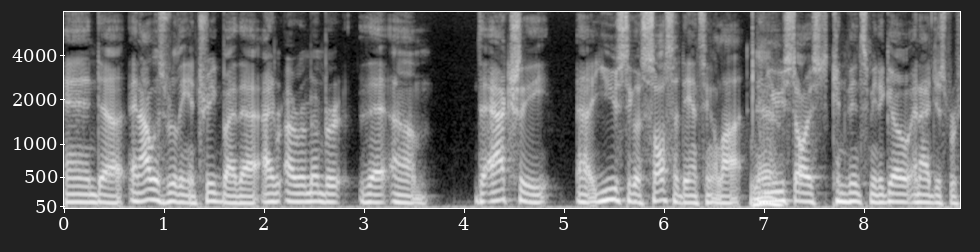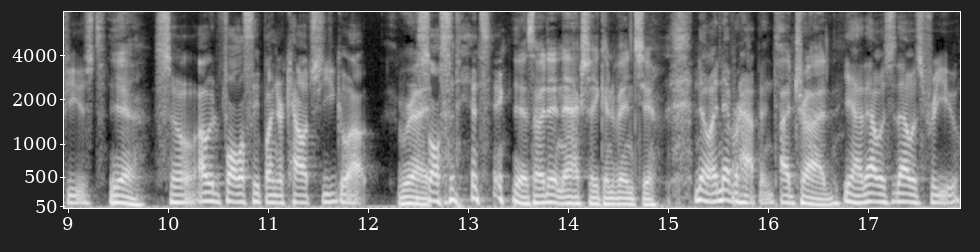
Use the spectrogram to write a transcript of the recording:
and uh, and I was really intrigued by that. I, I remember that um, that actually uh, you used to go salsa dancing a lot Yeah. and you used to always convince me to go and I just refused. Yeah, So I would fall asleep on your couch. So you go out Right. salsa dancing. yeah. So I didn't actually convince you. no, it never happened. I tried. Yeah, that was that was for you.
